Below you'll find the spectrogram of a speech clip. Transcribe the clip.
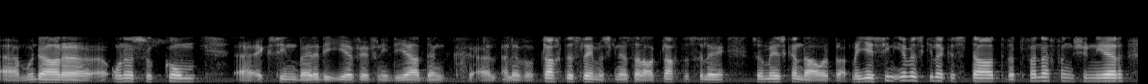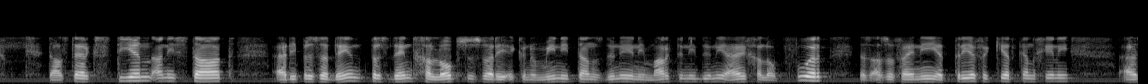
Uh moet daar 'n uh, ondersoek kom? Uh ek sien beide die EFF en die DA dink uh, hulle wil klagtes lê, miskien is daar al klagtes gelê, so mense kan daaroor praat. Maar jy sien ewe skielik 'n staat wat vinnig funksioneer. Daar sterk steun aan die staat. Uh, die president president galop soos wat die ekonomie nie tans doen nie en die markte nie doen nie hy galop voort dis asof hy nie 'n tree verkeerd kan gee nie uh,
